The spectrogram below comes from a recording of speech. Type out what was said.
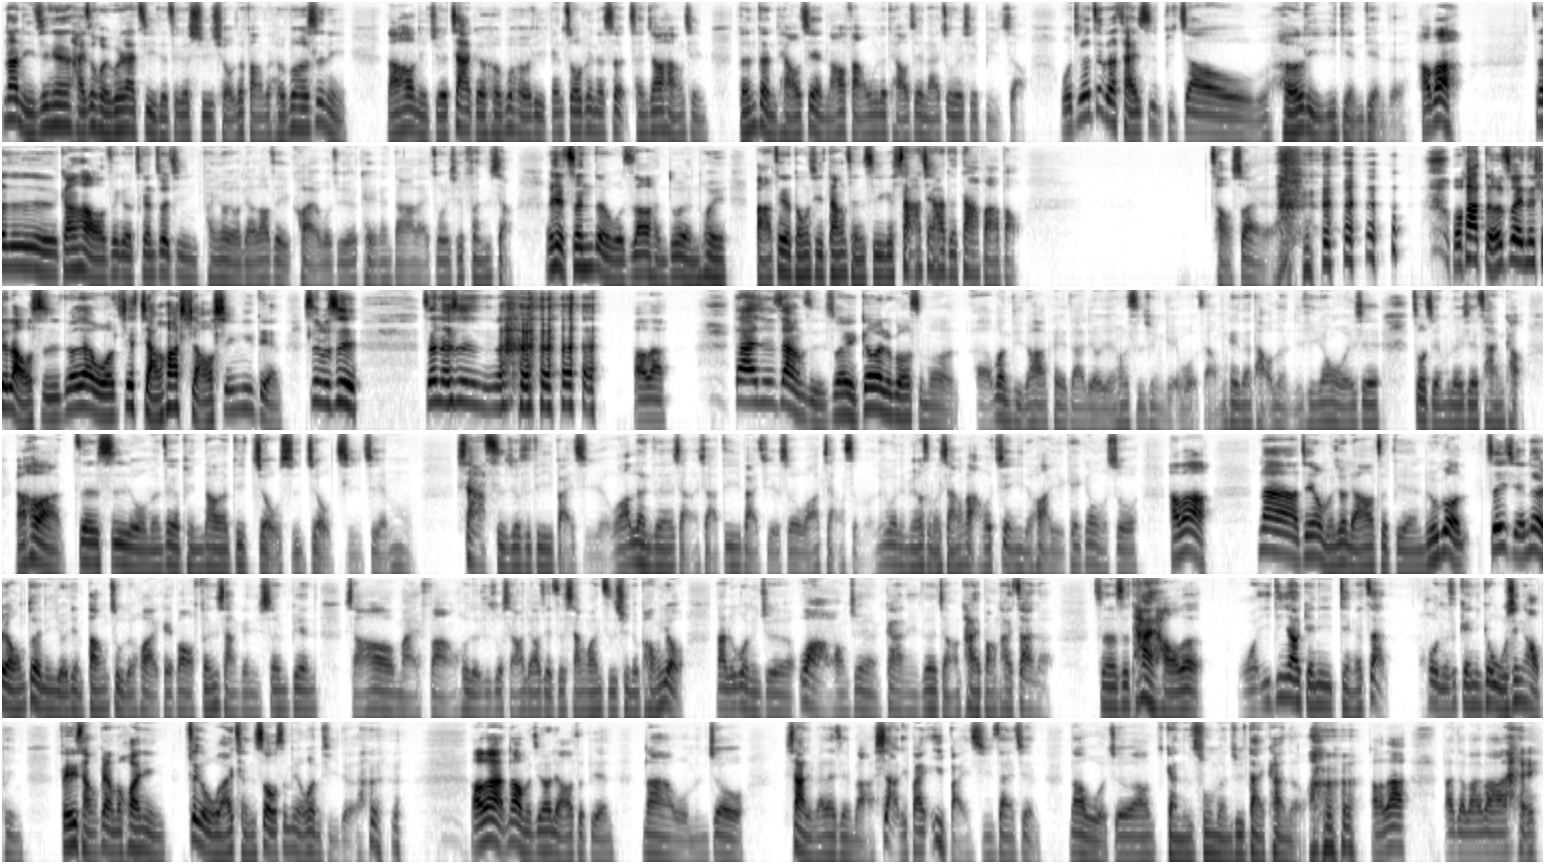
那你今天还是回归在自己的这个需求，这房子合不合适你，然后你觉得价格合不合理，跟周边的成成交行情等等条件，然后房屋的条件来做一些比较，我觉得这个才是比较合理一点点的，好不好？这就是刚好这个跟最近朋友有聊到这一块，我觉得可以跟大家来做一些分享，而且真的我知道很多人会把这个东西当成是一个杀价的大法宝，草率了。我怕得罪那些老师，对不对？我这讲话小心一点，是不是？真的是，好了，大概就是这样子。所以各位如果有什么呃问题的话，可以在留言或私讯给我，这样我们可以再讨论，也提供我一些做节目的一些参考。然后啊，这是我们这个频道的第九十九集节目，下次就是第一百集了。我要认真的想一下，第一百集的时候我要讲什么。如果你们有什么想法或建议的话，也可以跟我说，好不好？那今天我们就聊到这边。如果这一节内容对你有一点帮助的话，也可以帮我分享给你身边想要买房或者是说想要了解这相关资讯的朋友。那如果你觉得哇，黄俊干，你真的讲的太棒太赞了，真的是太好了，我一定要给你点个赞，或者是给你个五星好评，非常非常的欢迎，这个我来承受是没有问题的。好了，那我们今天聊到这边，那我们就下礼拜再见吧，下礼拜一百集再见。那我就要赶着出门去带看了。好啦，大家拜拜。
